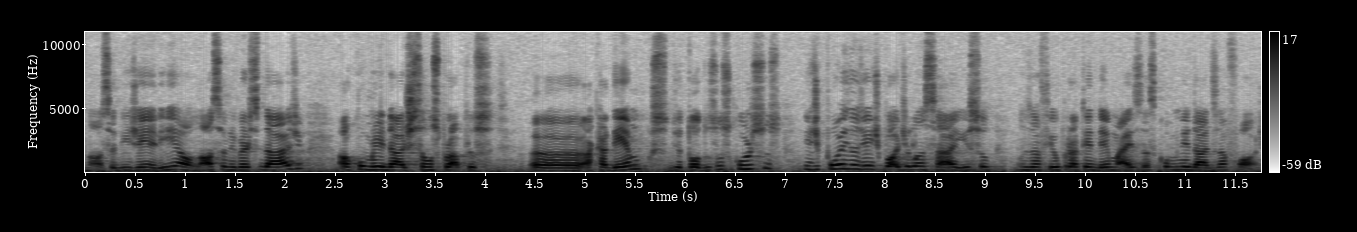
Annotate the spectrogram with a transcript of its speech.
nossa de engenharia, a nossa universidade, a comunidade são os próprios uh, acadêmicos de todos os cursos, e depois a gente pode lançar isso, um desafio para atender mais as comunidades afora.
